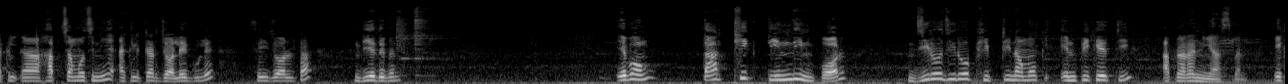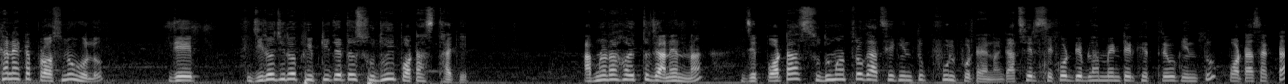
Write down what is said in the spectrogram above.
এক হাফ চামচ নিয়ে এক লিটার জলে গুলে সেই জলটা দিয়ে দেবেন। এবং তার ঠিক তিন দিন পর জিরো জিরো ফিফটি নামক এনপিকেটি আপনারা নিয়ে আসবেন। এখানে একটা প্রশ্ন হলো যে জিরো জিরো ফিফটিতে তো শুধুই পটাশ থাকে আপনারা হয়তো জানেন না যে পটাশ শুধুমাত্র গাছে কিন্তু ফুল ফোটায় না। গাছের শেকড় ডেভেলপমেন্টের ক্ষেত্রেও কিন্তু পটাশ একটা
